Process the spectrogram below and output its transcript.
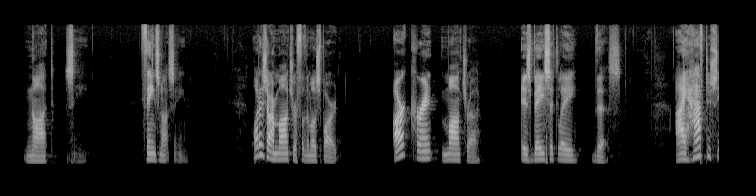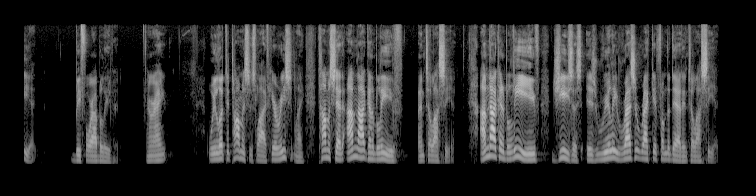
not seen. Things not seen. What is our mantra for the most part? Our current mantra is basically this I have to see it before I believe it. All right? We looked at Thomas's life here recently. Thomas said, I'm not going to believe until I see it. I'm not going to believe Jesus is really resurrected from the dead until I see it.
